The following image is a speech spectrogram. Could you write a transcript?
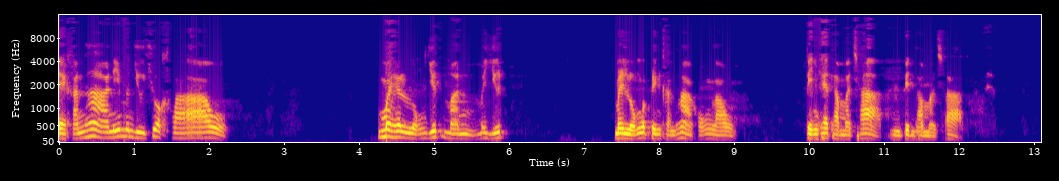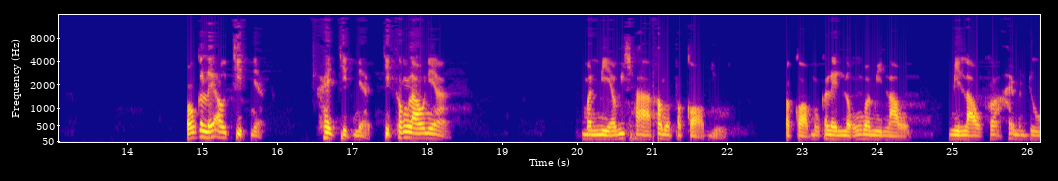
แต่ขันห้าอันนี้มันอยู่ชั่วคราว ไม่ให้หลงยึดมันไม่ยึด ไม่หลงว่าเป็นขันห้าของเรา เป็นแค่ธรรมชาติมันเป็นธรรมชาติผมก็เลยเอาจิตเนี่ย ให้จิตเนี่ย จิตของเราเนี่ย มันมีอวิชชาเข้ามาประกอบอยู่ ประกอบมันก็เลยหลงว่ามีเรา มีเราก็ให้มันดู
